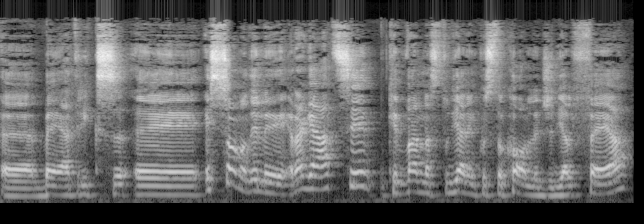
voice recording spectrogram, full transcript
eh, Beatrix eh, e sono delle ragazze che vanno a studiare in questo college di Alfea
